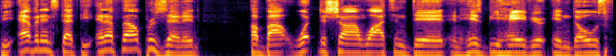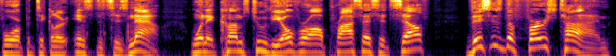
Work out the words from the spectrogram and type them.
The evidence that the NFL presented about what Deshaun Watson did and his behavior in those four particular instances. Now, when it comes to the overall process itself, this is the first time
